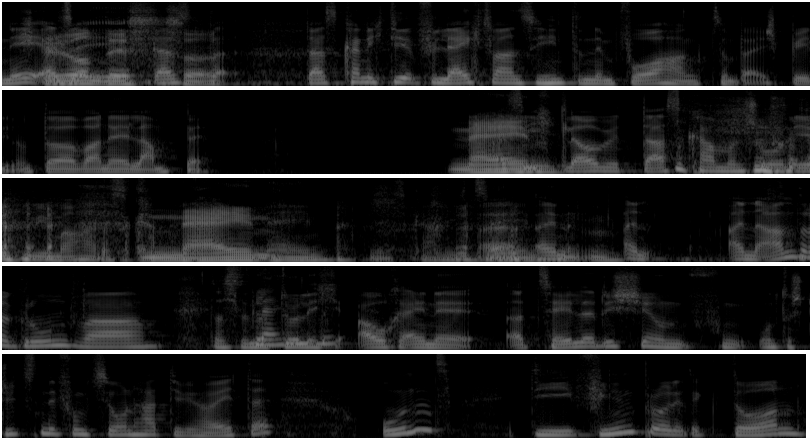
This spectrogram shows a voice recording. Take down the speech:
Nee, also Störendes, das, so. das kann ich dir, vielleicht waren sie hinter einem Vorhang zum Beispiel und da war eine Lampe. Nein. Also ich glaube, das kann man schon irgendwie machen. Nein. Nein, das kann nicht Äh, sein. ein, Mhm. ein, ein anderer Grund war, dass es bleibe. natürlich auch eine erzählerische und fun unterstützende Funktion hatte wie heute. Und die Filmprojektoren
